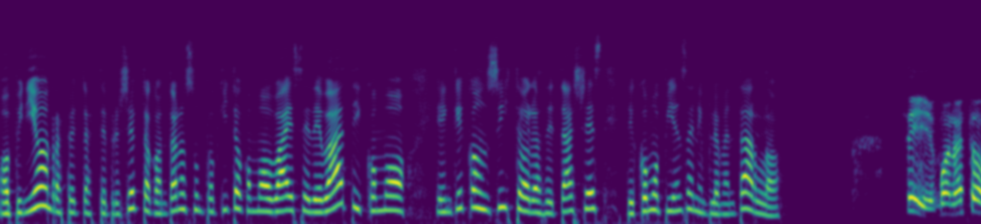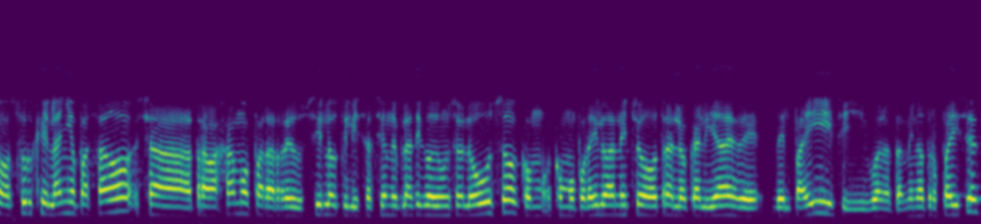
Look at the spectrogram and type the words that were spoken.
opinión respecto a este proyecto. Contanos un poquito cómo va ese debate y cómo, en qué consiste los detalles de cómo piensan implementarlo. Sí, bueno, esto surge el año pasado, ya trabajamos para reducir la utilización de plástico de un solo uso, como, por ahí lo han hecho otras localidades del país y bueno, también otros países,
